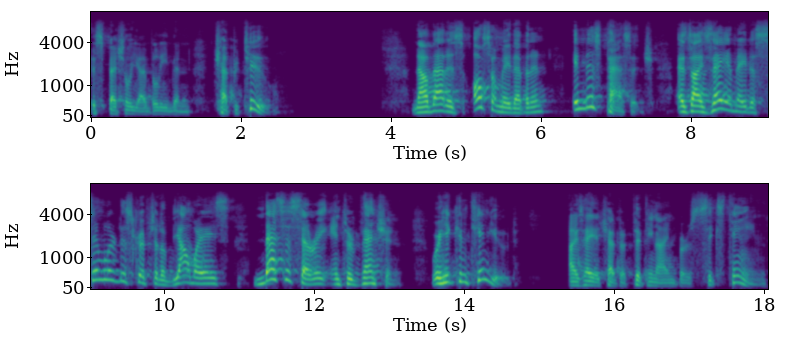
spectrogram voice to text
especially, I believe, in chapter 2. Now, that is also made evident in this passage, as Isaiah made a similar description of Yahweh's necessary intervention, where he continued, Isaiah chapter 59, verse 16,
